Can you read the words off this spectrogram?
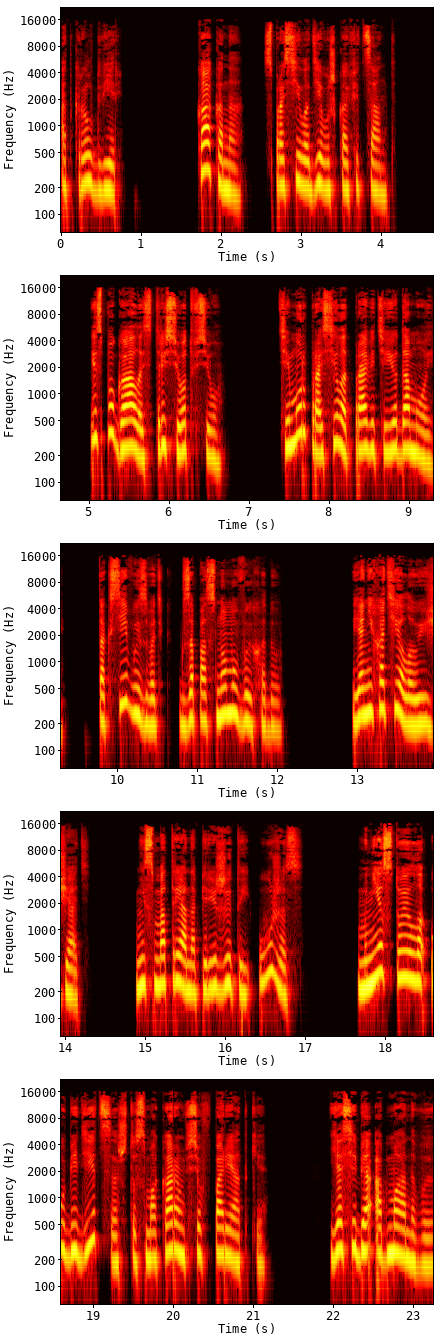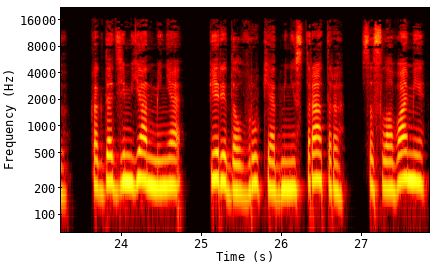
открыл дверь. «Как она?» — спросила девушка-официант. Испугалась, трясет всю. Тимур просил отправить ее домой, такси вызвать к запасному выходу. Я не хотела уезжать. Несмотря на пережитый ужас, мне стоило убедиться, что с Макаром все в порядке. Я себя обманываю, когда Демьян меня передал в руки администратора со словами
